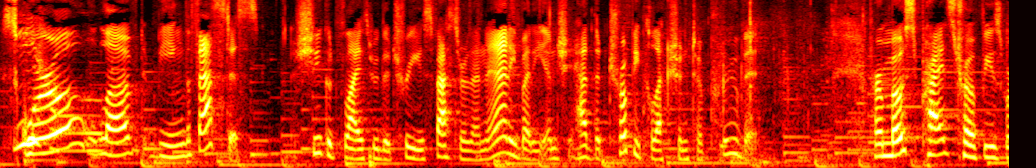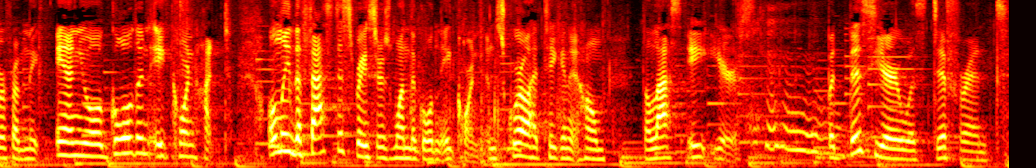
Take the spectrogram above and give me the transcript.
Squirrel loved being the fastest. She could fly through the trees faster than anybody, and she had the trophy collection to prove it. Her most prized trophies were from the annual Golden Acorn Hunt. Only the fastest racers won the Golden Acorn, and Squirrel had taken it home the last eight years. But this year was different.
